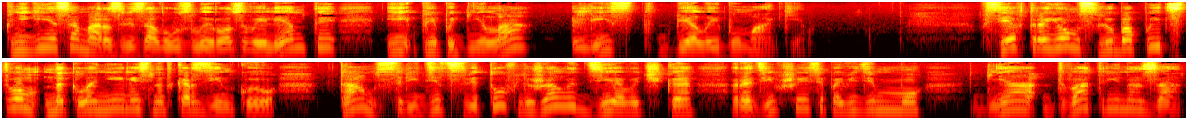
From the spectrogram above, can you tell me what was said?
Княгиня сама развязала узлы розовой ленты и приподняла лист белой бумаги. Все втроем с любопытством наклонились над корзинкою. Там среди цветов лежала девочка, родившаяся, по-видимому, дня два-три назад.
